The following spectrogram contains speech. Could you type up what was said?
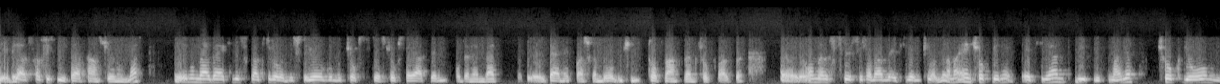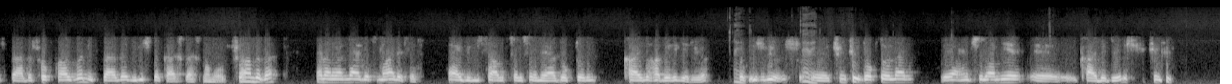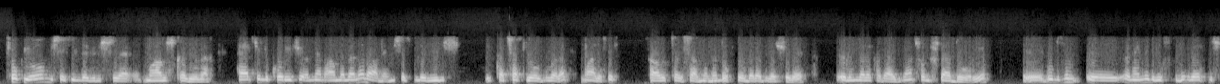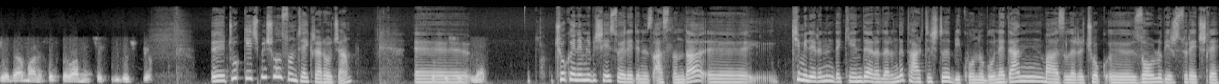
E, biraz hafif bir hipertansiyonum var. E, bunlar belki risk faktörü olabilir. İşte yorgunluk, çok stres, çok seyahatlerim o dönemler e, dernek başkanında olduğum için toplantılarım çok fazla. E, onların stresi falan da etkilemiş olabilir ama en çok beni etkileyen büyük bir ihtimalle çok yoğun miktarda, çok fazla miktarda virüsle karşılaşmam oldu. Şu anda da hemen hemen neredeyse maalesef her gün bir sağlık çalışanı veya doktorun kaybı haberi geliyor. Evet. Çok üzülüyoruz. Evet. E, çünkü doktorlar veya hemşireler niye e, kaybediyoruz? Çünkü çok yoğun bir şekilde virüsle maruz kalıyorlar. Her türlü koruyucu önlem almalarına rağmen bir şekilde virüs bir kaçak yol bularak maalesef sağlık çalışanlarına, doktorlara bulaşıyor ve ölümlere kadar giden sonuçlar doğuruyor. E, bu bizim e, önemli bir riskimiz ve bir süre daha maalesef devam edecek gibi gözüküyor. E, çok geçmiş olsun tekrar hocam. E, çok çok önemli bir şey söylediniz aslında. E, kimilerinin de kendi aralarında tartıştığı bir konu bu. Neden bazıları çok e, zorlu bir süreçle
